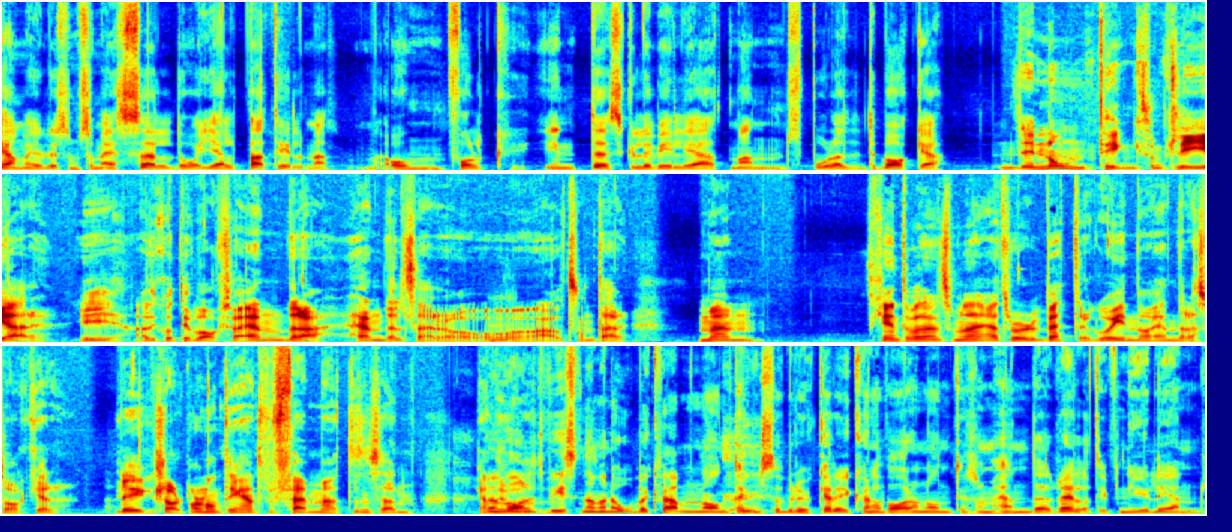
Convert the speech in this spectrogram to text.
Kan man ju liksom som SL då hjälpa till med. Om folk inte skulle vilja att man spolade tillbaka. Det är någonting som kliar i att gå tillbaka och ändra händelser och, och allt sånt där. Men det ska inte vara den som den är. Jag tror det är bättre att gå in och ändra saker. Det är klart, har någonting hänt för fem möten sedan Men det vanligtvis när man är obekväm med någonting så brukar det kunna vara någonting som hände relativt nyligen.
